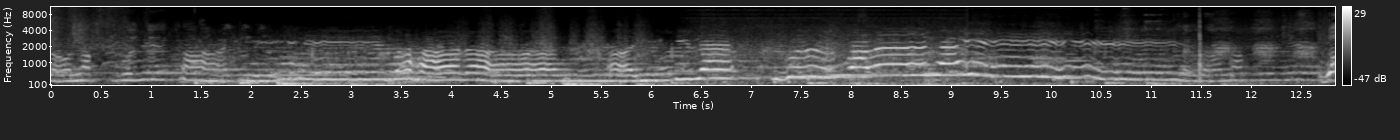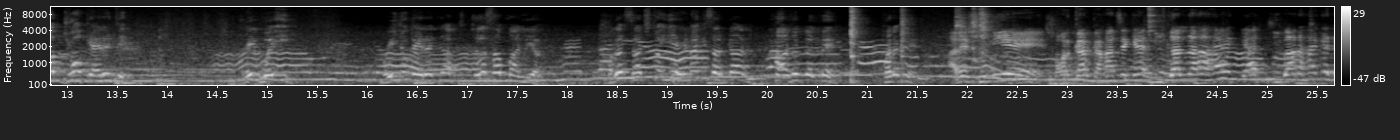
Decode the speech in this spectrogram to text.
रौनक आई गई। वो आप जो कह रहे थे, नहीं, वही वही जो कह रहे थे चलो सब मान लिया। मगर सच तो ये है ना कि सरकार आज और कल में फर्क है আরে শুনিয়ে সরকার কাহা से क्या निकाल रहा है क्या चिबा रहा है क्या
